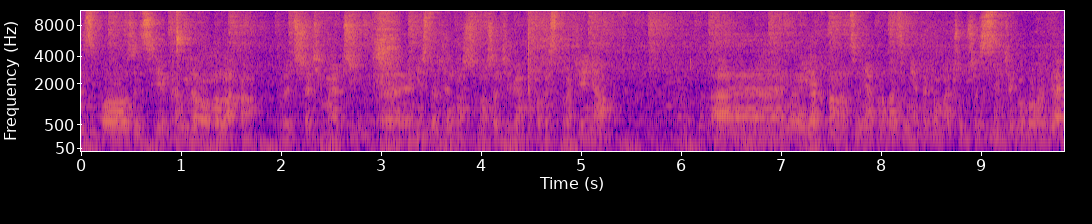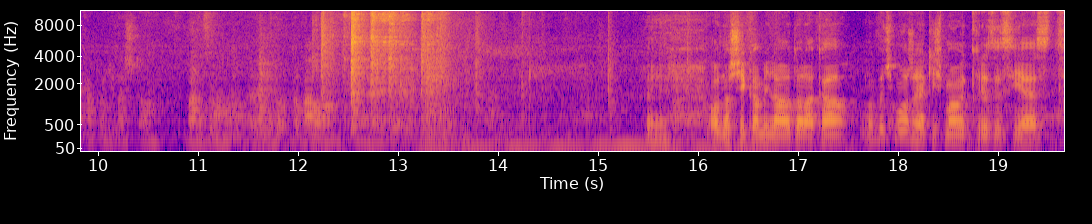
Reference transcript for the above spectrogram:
dyspozycję Kamila Odolaka, który trzeci mecz, e, niestety nasz, nasza dziewiątka bez trafienia. E, no i jak Pan ocenia prowadzenie tego meczu przez sędziego Borowiaka, ponieważ to bardzo e, nurtowało e, wielu kibiców. E, Odnośnie Kamila Odolaka, no być może jakiś mały kryzys jest.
